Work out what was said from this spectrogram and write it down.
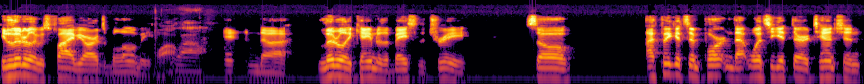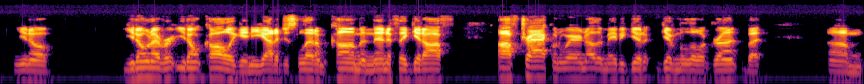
he literally was five yards below me. Wow. wow. And uh, literally came to the base of the tree. So I think it's important that once you get their attention, you know, you don't ever you don't call again. You got to just let them come, and then if they get off off track one way or another, maybe get give them a little grunt. But um,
